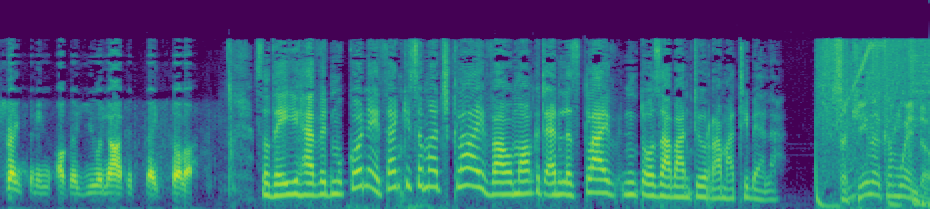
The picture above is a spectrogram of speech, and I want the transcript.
strengthening of the United States dollar. So there you have it, Mukone. Thank you so much, Clive, our market analyst, Clive Ntozabantu Ramatibela. Sakina Kamwendo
